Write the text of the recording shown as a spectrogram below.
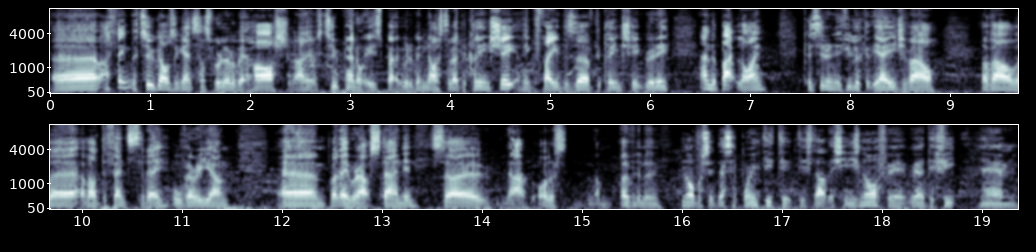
Uh, I think the two goals against us were a little bit harsh. I know it was two penalties, but it would have been nice to have had the clean sheet. I think Faye deserved the clean sheet really, and the back line, considering if you look at the age of our of our uh, of our defence today, all very young. Um, but they were outstanding. So, honest, I'm over the moon. And obviously disappointed to, to start the season off with, with a defeat. Um,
